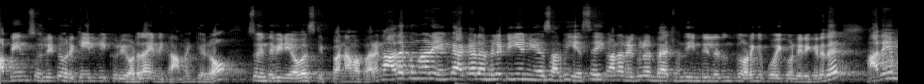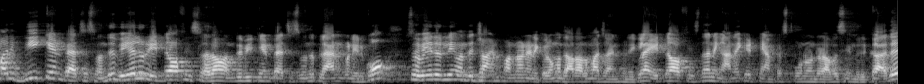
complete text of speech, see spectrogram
அப்படின்னு சொல்லிட்டு ஒரு கேள்விக்குறியோட தான் இன்னைக்கு அமைக்கிறோம். ஸோ இந்த வீடியோவை ஸ்கிப் பண்ணாம பாருங்க. அதுக்கு முன்னாடி எங்க அகாடமியில டிஎன்யூஎஸ்ஆர்பி எஸ்ஐக்கான ரெகுலர் பேட்ச் வந்து இன்றிலிருந்து தொடங்கி போய் கொண்டிருக்கிறது. அதே மாதிரி வீக்கெண்ட் பேட்சஸ் வந்து வேலூர் ஹெட் ஆஃபீஸில் தான் வந்து வீக்கெண்ட் பேட்சஸ் வந்து பிளான் பண்ணியிருக்கோம் ஸோ வேலூர்லேயே வந்து ஜாயின் பண்ணணும்னு நினைக்கிறவங்க தாராளமாக ஜாயின் பண்ணிக்கலாம். ஹெட் ஆஃபீஸ் தான் நீங்கள் அனைக்கட் கேம்பஸ் போகணுன்ற அவசியம் இருக்காது.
